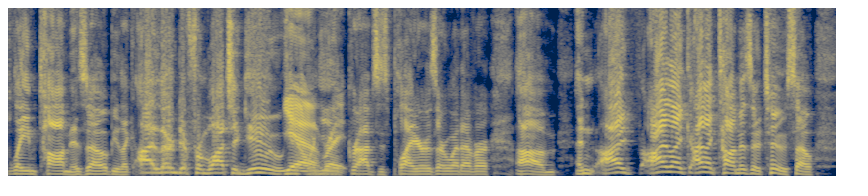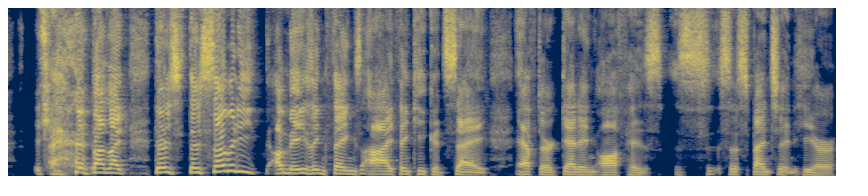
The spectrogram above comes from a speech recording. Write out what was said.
Blame Tom Izzo, be like, I learned it from watching you. you Yeah, know, when he right. grabs his players or whatever. Um, and I, I like, I like Tom Izzo too. So, but like, there's, there's so many amazing things I think he could say after getting off his s- suspension here.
